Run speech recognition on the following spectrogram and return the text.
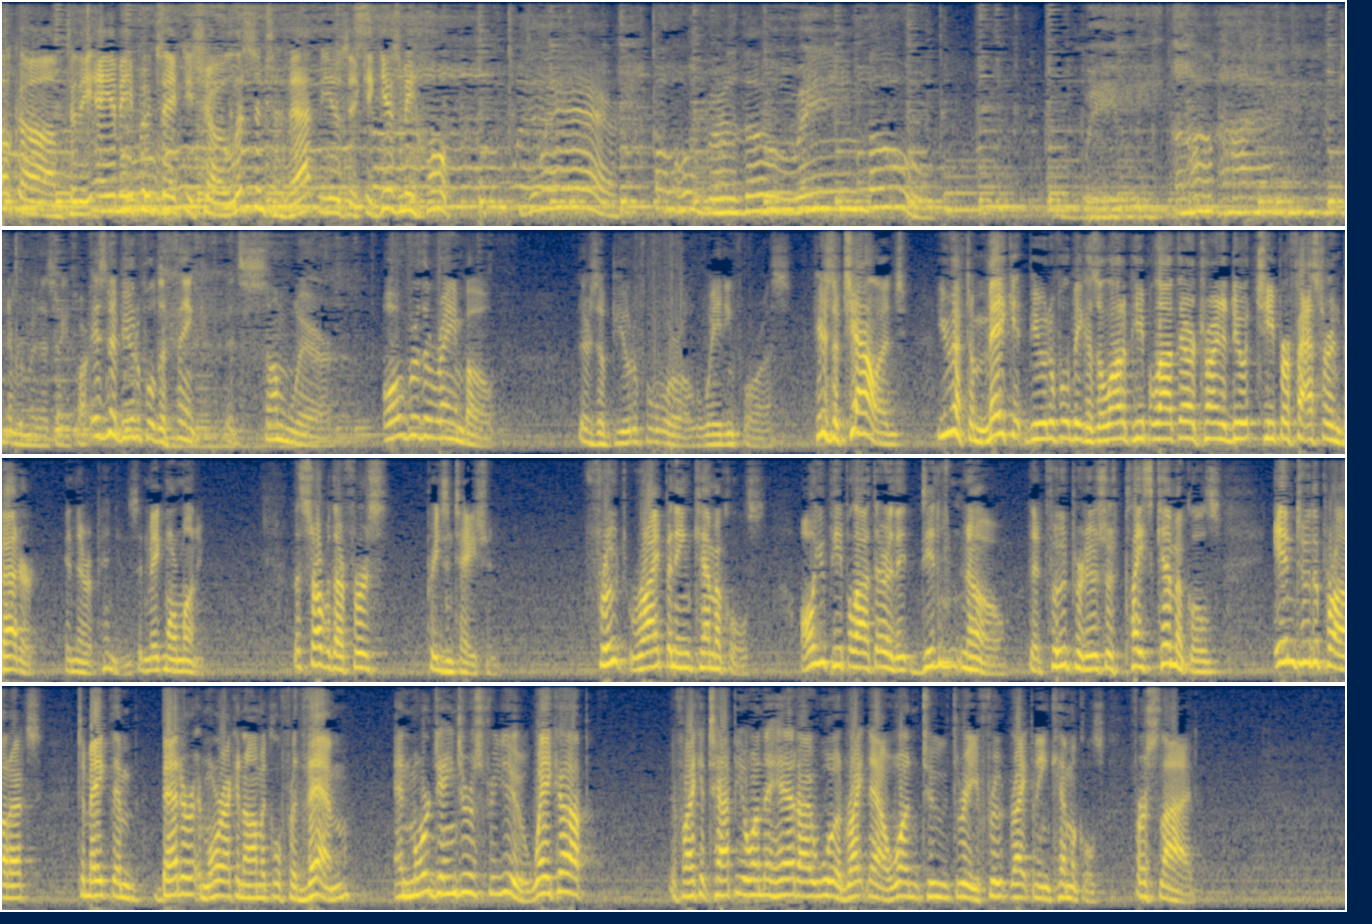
Welcome to the AME Food Safety Show. Listen to that music. It gives me hope. Where? Over the rainbow. Way up high. I can never remember that second part. Isn't it beautiful to think that somewhere over the rainbow there's a beautiful world waiting for us? Here's a challenge. You have to make it beautiful because a lot of people out there are trying to do it cheaper, faster, and better, in their opinions, and make more money. Let's start with our first presentation. Fruit ripening chemicals. All you people out there that didn't know that food producers place chemicals into the products to make them better and more economical for them and more dangerous for you. Wake up. If I could tap you on the head, I would right now. One, two, three, fruit ripening chemicals. First slide.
